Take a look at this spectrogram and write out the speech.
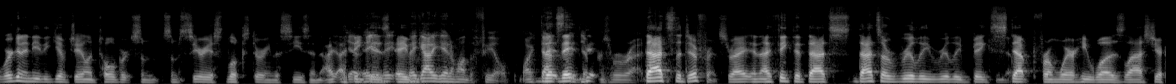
we're going to need to give Jalen Tolbert some some serious looks during the season. I, I think they, is they, they got to get him on the field. Like that's they, the difference we're at. That's the difference, right? And I think that that's that's a really really big step yeah. from where he was last year.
